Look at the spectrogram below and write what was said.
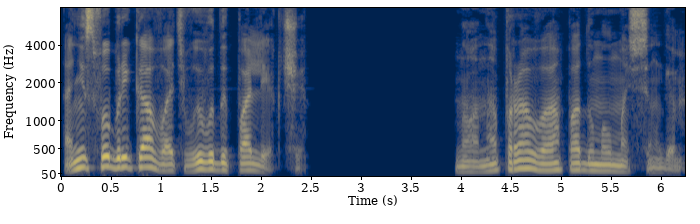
а не сфабриковать выводы полегче. Но она права, подумал Мессингем.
